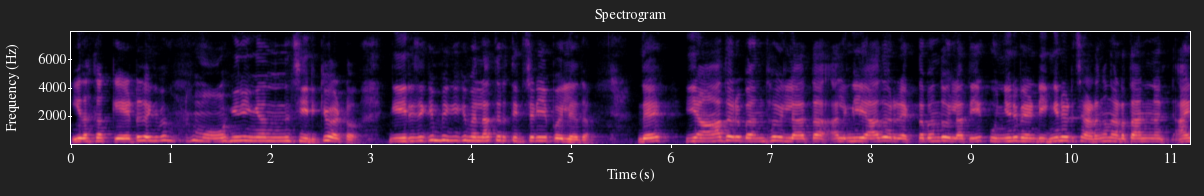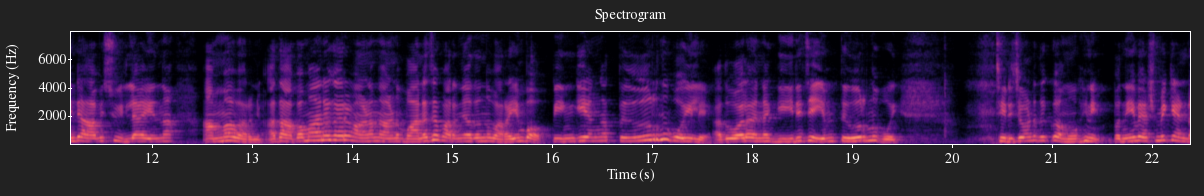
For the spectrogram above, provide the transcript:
ഇതൊക്കെ കേട്ട് കഴിഞ്ഞപ്പോൾ മോഹിനി ഇങ്ങനെ നിന്ന് ചിരിക്കും കേട്ടോ. ഗിരിജയ്ക്കും പിങ്കിക്കും വല്ലാത്തൊരു തിരിച്ചടിയായി പോയില്ലേ അത്. ദേ യാതൊരു ബന്ധമില്ലാത്ത അല്ലെങ്കിൽ യാതൊരു രക്തബന്ധമില്ലാത്ത ഈ കുഞ്ഞിന് വേണ്ടി ഇങ്ങനെ ഒരു ചടങ്ങ് നടത്താൻ അതിന്റെ ആവശ്യമില്ല എന്ന് അമ്മ പറഞ്ഞു. അത് അപമാനകരമാണെന്നാണ് വനജ പറഞ്ഞതെന്ന് പറയുമ്പോൾ പിങ്കി അങ്ങ് തീർന്നു പോയില്ലേ. അതുപോലെ തന്നെ ഗിരിജയും തീർന്നു പോയി. ചിരിച്ചുകൊണ്ട് നിൽക്കുക മോഹിനി. അപ്പം നീ വിഷമിക്കേണ്ട.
